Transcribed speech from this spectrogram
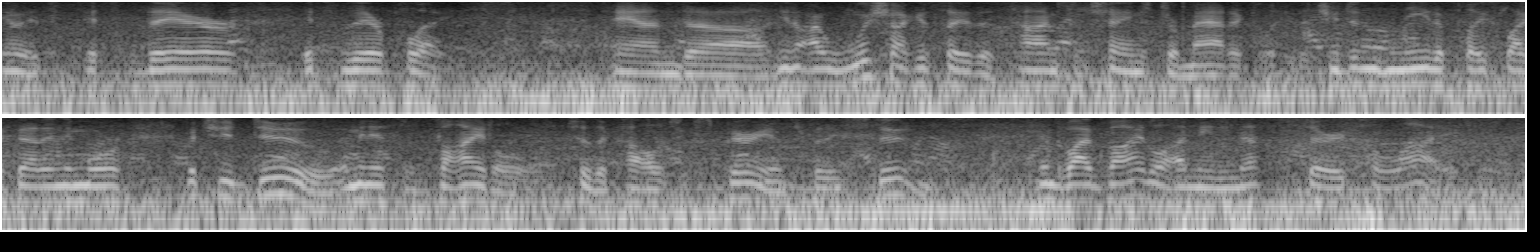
You know, it's it's their it's their place. And uh, you know, I wish I could say that times have changed dramatically, that you didn't need a place like that anymore, but you do. I mean, it's vital to the college experience for these students. And by vital, I mean necessary to life.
